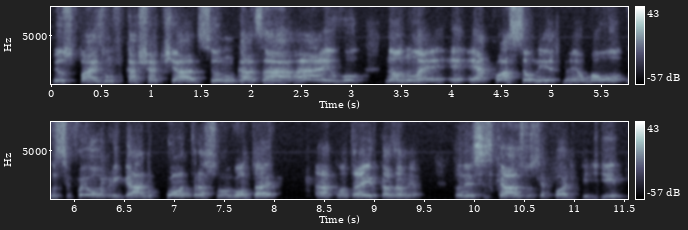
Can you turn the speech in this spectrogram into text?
meus pais vão ficar chateados se eu não casar. Ah, eu vou. Não, não é. É, é a coação mesmo. É uma, você foi obrigado, contra a sua vontade, a contrair o casamento. Então, nesses casos, você pode pedir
